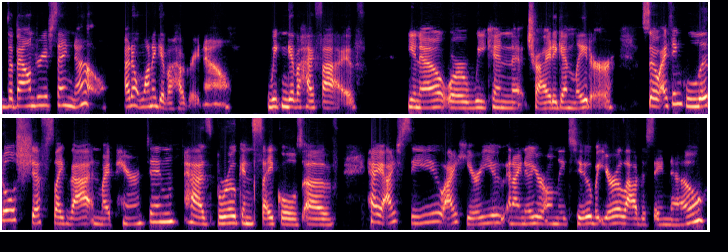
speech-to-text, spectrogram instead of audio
the boundary of saying no. I don't want to give a hug right now. We can give a high five you know, or we can try it again later. So I think little shifts like that in my parenting has broken cycles of, hey, I see you, I hear you, and I know you're only two, but you're allowed to say no.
